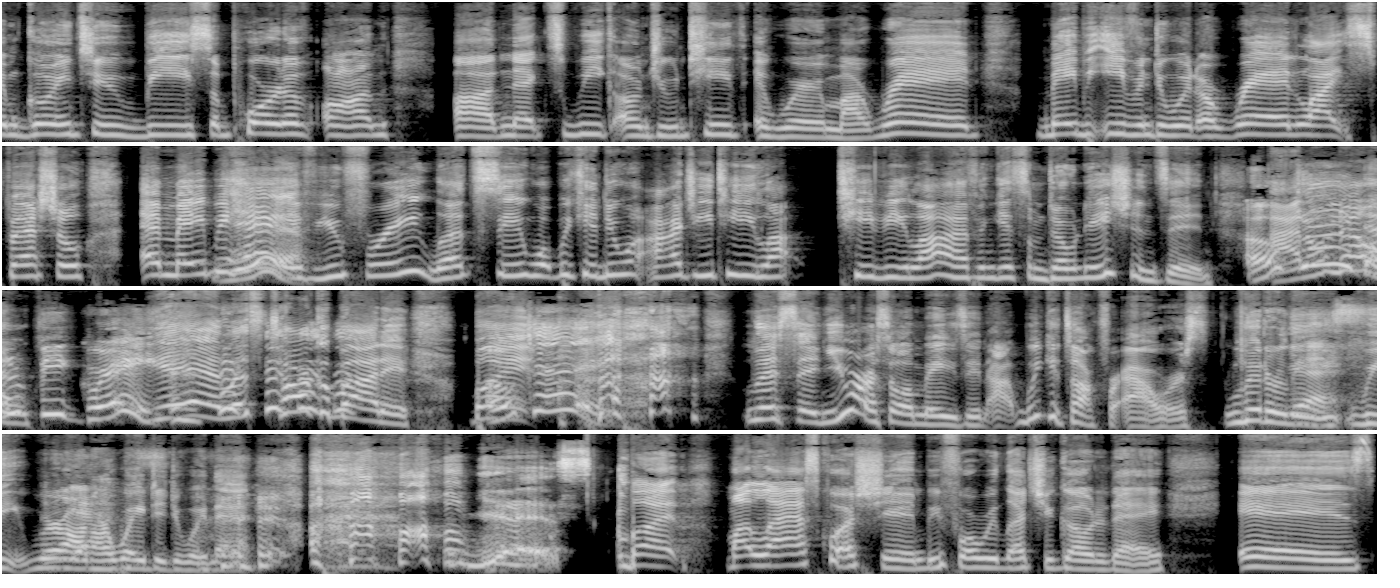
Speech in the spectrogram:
am going to be supportive on uh next week on Juneteenth and wearing my red, maybe even doing a red light special. And maybe, hey, if you free, let's see what we can do on IGT li- TV live and get some donations in. okay, don't know. that'd be great Yeah, let's talk about it. But okay listen, you are so amazing. I- We could talk for hours. Literally, Yes. we, we're on our way to doing that. yes but my last question before we let you go today is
